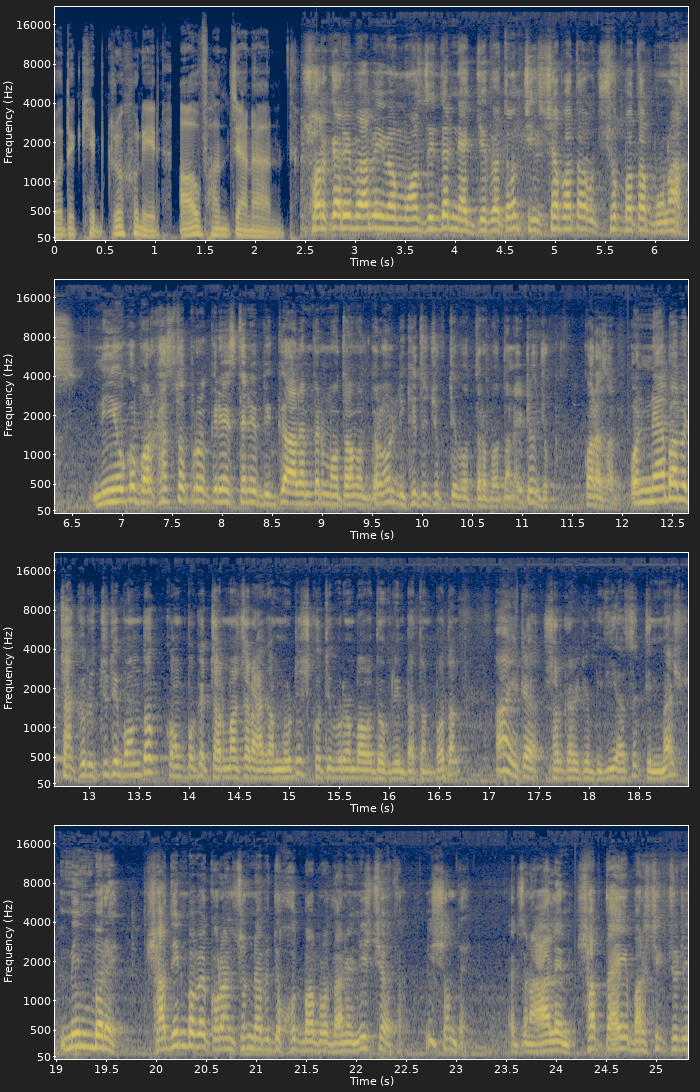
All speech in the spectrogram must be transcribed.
পদক্ষেপ গ্রহণের আহ্বান জানান। সরকারিভাবে ইমাম মসজিদের ন্যায্য বেতন, চিকিৎসা ভাতা, উৎসব ভাতা, বোনাস নিয়োগ বরখাস্ত প্রক্রিয়া স্থানীয় বিজ্ঞ আলেমদের মতামত গ্রহণ, লিখিত চুক্তিপত্র প্রদান, এটাও করা যাবে। অন্যায়ভাবে চাকরিচ্যুতি বন্ধ, কমপক্ষে চার মাসের আগাম নোটিশ, ক্ষতিপূরণ বাবদ অগ্রিম বেতন প্রদান। হ্যাঁ এটা সরকারের একটা বিধি আছে, তিন মাস। মেম্বরে স্বাধীনভাবে কোরআন সুন্নাবিত খোদবা প্রদানের নিশ্চয়তা, নিঃসন্দেহে। একজন আলেম সাপ্তাহিক বার্ষিক ছুটি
